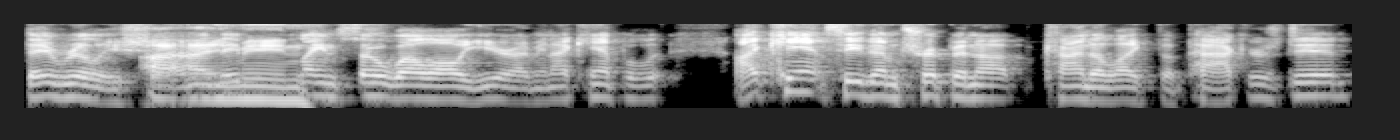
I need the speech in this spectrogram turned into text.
They really should. I- I, mean, they've mean- been playing so well all year. I mean, I can't believe I can't see them tripping up kind of like the Packers did.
